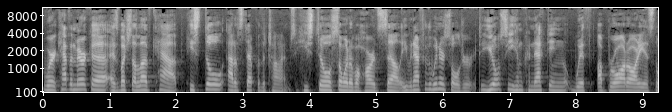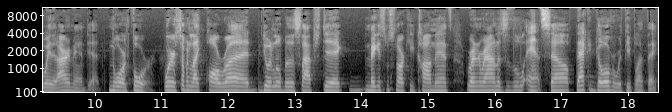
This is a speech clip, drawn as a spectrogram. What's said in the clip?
Where Captain America, as much as I love Cap, he's still out of step with the times. He's still somewhat of a hard sell. Even after the Winter Soldier, you don't see him connecting with a broad audience the way that Iron Man did, nor Thor. Where someone like Paul Rudd doing a little bit of slapstick, making some snarky comments, running around as his little ant self, that could go over with people, I think.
